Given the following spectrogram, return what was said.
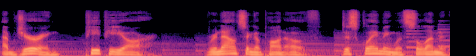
Abjuring, ppr. Renouncing upon oath, disclaiming with solemnity.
